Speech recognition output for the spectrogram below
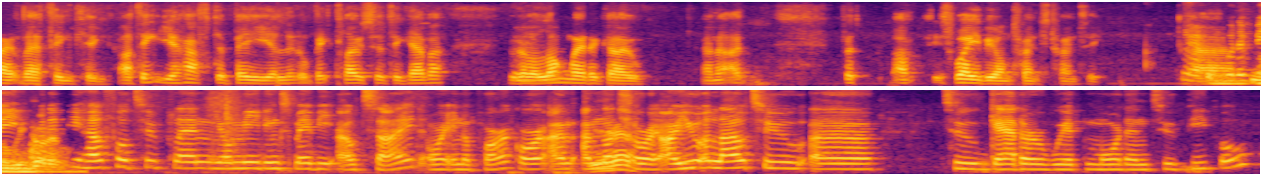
out there thinking. I think you have to be a little bit closer together. We've got a long way to go, and I, um, it's way beyond 2020. Yeah, uh, would it be would it be helpful to plan your meetings maybe outside or in a park? Or I'm I'm yeah. not sure. Are you allowed to uh, to gather with more than two people?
